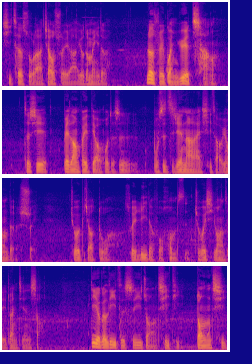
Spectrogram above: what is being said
洗厕所啦、浇水啦，有的没的。热水管越长，这些被浪费掉，或者是。不是直接拿来洗澡用的水就会比较多，所以 lead for homes 就会希望这一段减少。第二个例子是一种气体氡气，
